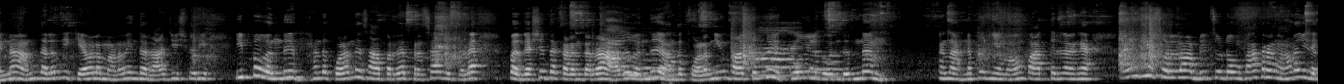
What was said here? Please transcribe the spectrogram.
ஏன்னா அந்த அளவுக்கு கேவலமானவன் இந்த ராஜேஸ்வரி. இப்போ வந்து அந்த குழந்தை சாப்பிட்ற பிரசாதத்தில் இப்போ விஷத்தை கடந்துடுறான் அதை வந்து அந்த குழந்தையும் பார்த்துட்டு கோவிலுக்கு வந்திருந்தேன். அந்த அன்னபூர்ணியமாவும் பார்த்துடுறாங்க. அங்கேயே சொல்லலாம் அப்படின்னு சொல்லிட்டு அவங்க பார்க்குறாங்க. ஆனால் இதை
